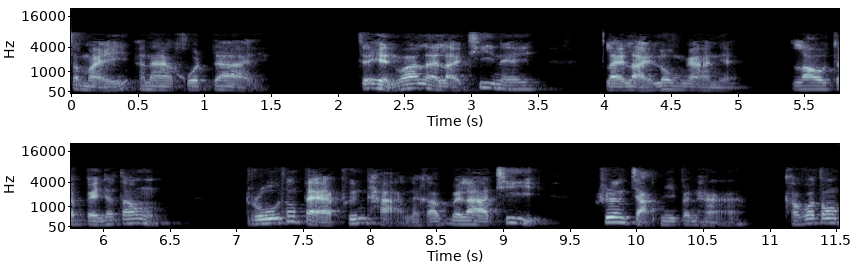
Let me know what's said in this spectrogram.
สมัยอนาคตได้ จะเห็นว่าหลาย ๆ ที่ในหลาย ๆ โรงงานเนี่ย เราจะเป็นจะต้องรู้ตั้งแต่พื้นฐานนะครับ เวลาที่เครื่องจักรมีปัญหา เขาก็ต้อง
